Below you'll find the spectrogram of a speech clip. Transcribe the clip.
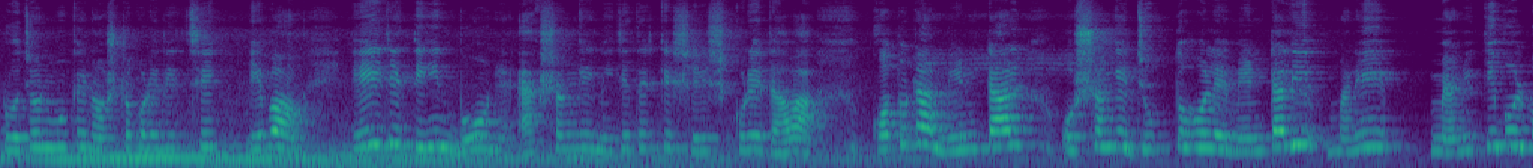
প্রজন্মকে নষ্ট করে দিচ্ছে এবং এই যে তিন বোন একসঙ্গে নিজেদেরকে শেষ করে দেওয়া কতটা মেন্টাল ওর সঙ্গে যুক্ত হলে মেন্টালি মানে মানে কি বলব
